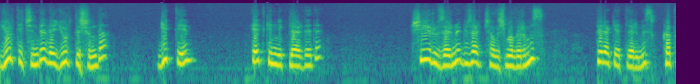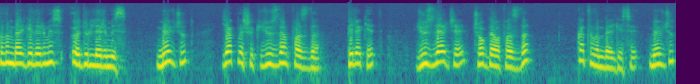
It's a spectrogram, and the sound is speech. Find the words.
yurt içinde ve yurt dışında gittiğim etkinliklerde de şiir üzerine güzel çalışmalarımız, plaketlerimiz, katılım belgelerimiz, ödüllerimiz mevcut. Yaklaşık yüzden fazla plaket, yüzlerce çok daha fazla katılım belgesi mevcut.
